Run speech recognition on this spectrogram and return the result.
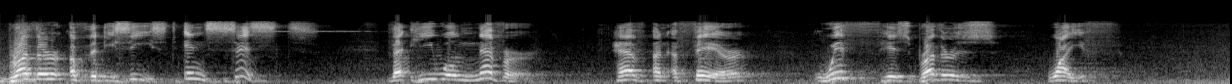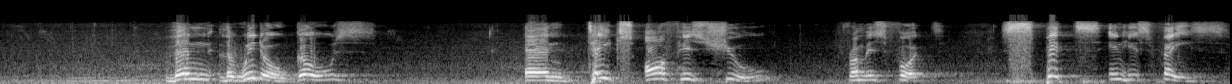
brother of the deceased insists that he will never have an affair with his brother's wife, then the widow goes and takes off his shoe from his foot, spits in his face,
